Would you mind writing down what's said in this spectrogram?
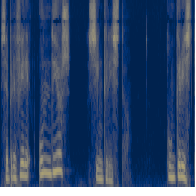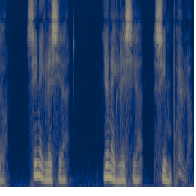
se prefiere un Dios sin Cristo, un Cristo sin iglesia y una iglesia sin pueblo.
